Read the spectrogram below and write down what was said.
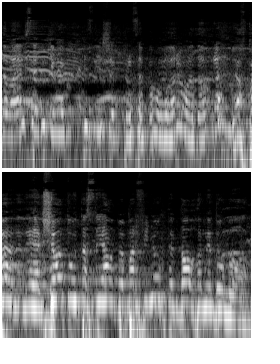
давай все-таки ми пізніше про це поговоримо, добре? Я впевнений, якщо тут стояв би Парфінюк, ти б довго не думала.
